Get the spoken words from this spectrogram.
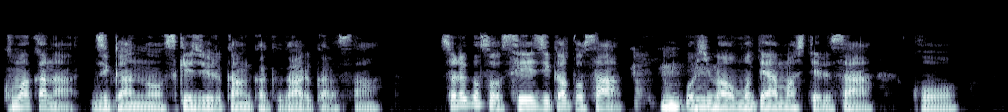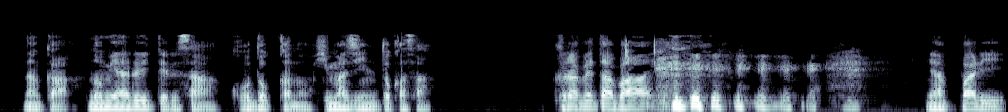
細かな時間のスケジュール感覚があるからさ、それこそ政治家とさ、うんこう暇を持て余してるさ、こう、なんか飲み歩いてるさ、こうどっかの暇人とかさ、比べた場合、やっぱり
